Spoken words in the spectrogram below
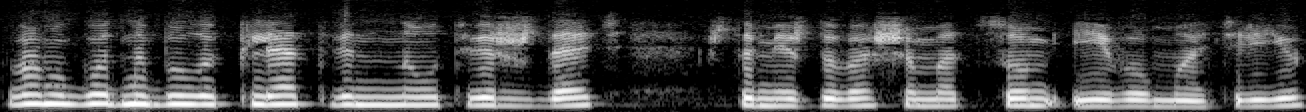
Вам угодно было клятвенно утверждать, что между вашим отцом и его матерью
